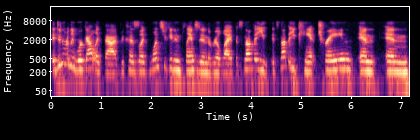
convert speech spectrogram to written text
it didn't really work out like that because like once you get implanted in the real life, it's not that you it's not that you can't train and and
